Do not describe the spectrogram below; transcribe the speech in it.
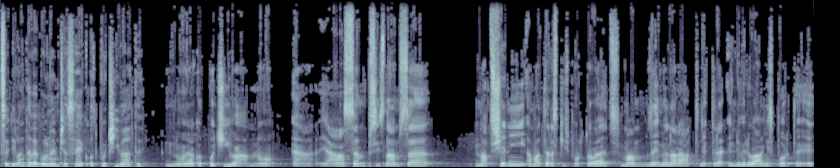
Co děláte ve volném čase, jak odpočíváte? No, jak odpočívám, no. Já, jsem, přiznám se, nadšený amatérský sportovec, mám zejména rád některé individuální sporty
